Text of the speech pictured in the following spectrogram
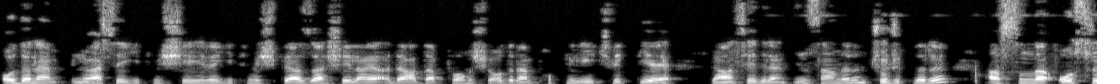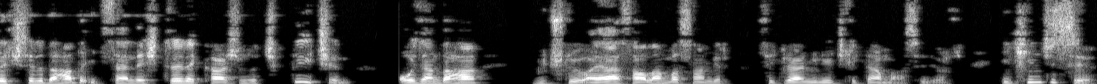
o dönem üniversiteye gitmiş, şehire gitmiş, biraz daha şeyle adapte olmuş ve o dönem pop milliyetçilik diye lanse edilen insanların çocukları aslında o süreçleri daha da içselleştirerek karşımıza çıktığı için o yüzden daha güçlü, ayağa sağlam basan bir seküler milliyetçilikten bahsediyoruz. İkincisi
